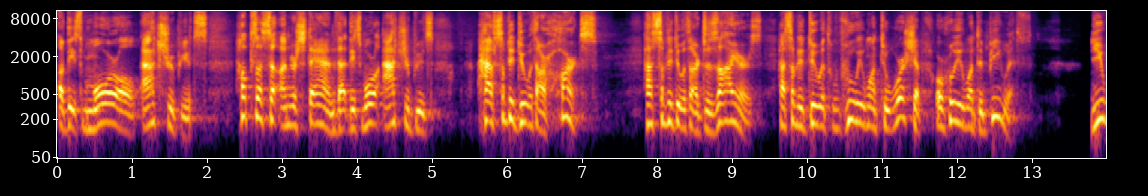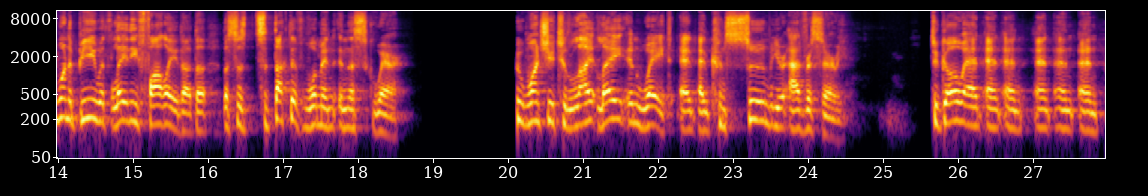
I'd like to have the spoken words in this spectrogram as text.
of these moral attributes helps us to understand that these moral attributes have something to do with our hearts, have something to do with our desires, has something to do with who we want to worship or who we want to be with. Do you want to be with Lady Folly, the, the, the seductive woman in the square, who wants you to lay in wait and, and consume your adversary, to go and, and, and, and, and, and,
